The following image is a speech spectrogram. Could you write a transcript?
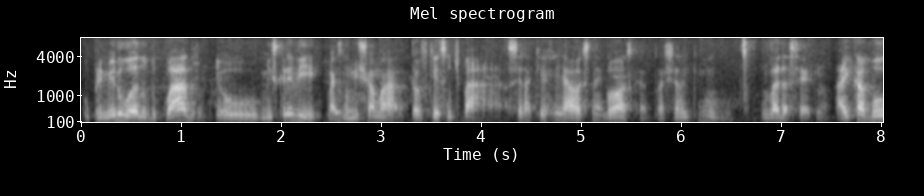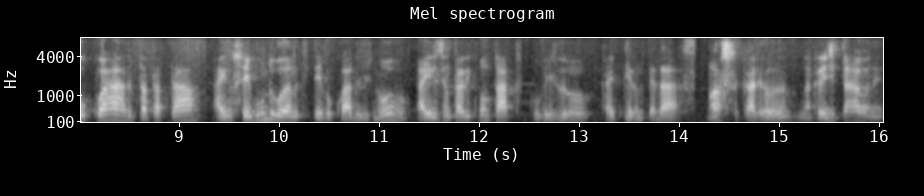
o primeiro ano do quadro, eu me inscrevi, mas não me chamaram. Então eu fiquei assim, tipo, ah, será que é real esse negócio, cara? Tô achando que não, não vai dar certo, não. Aí acabou o quadro, tal, tal, tal. Aí no segundo ano que teve o quadro de novo, aí eles entraram em contato com o vídeo do Caipira no Pedaço. Nossa, cara, eu não acreditava, né?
